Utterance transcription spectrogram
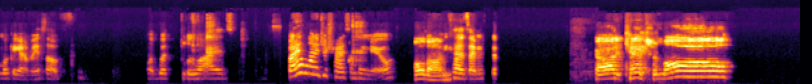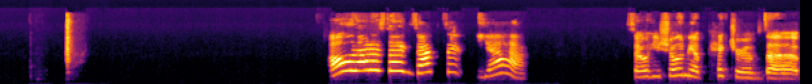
looking at myself with blue eyes. But I wanted to try something new Hold on. because I'm Gotta catch them all. Oh, that is the exact same. Yeah. So he showed me a picture of the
